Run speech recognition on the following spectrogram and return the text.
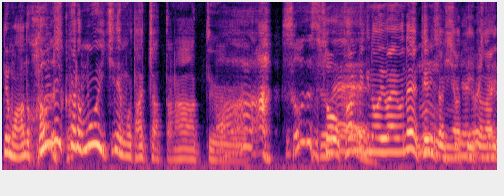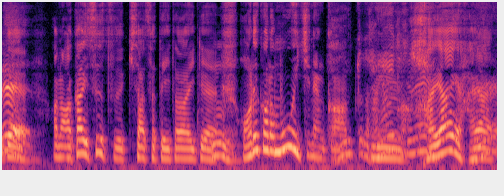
でもあの還暦からもう1年も経っちゃったなっていう。あそうですそう還暦のお祝いをね、んテリーさんにやっていただいて、あの赤いスーツ着させていただいて、うん。あれからもう1年か。早いですね。うん早い早い、ね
